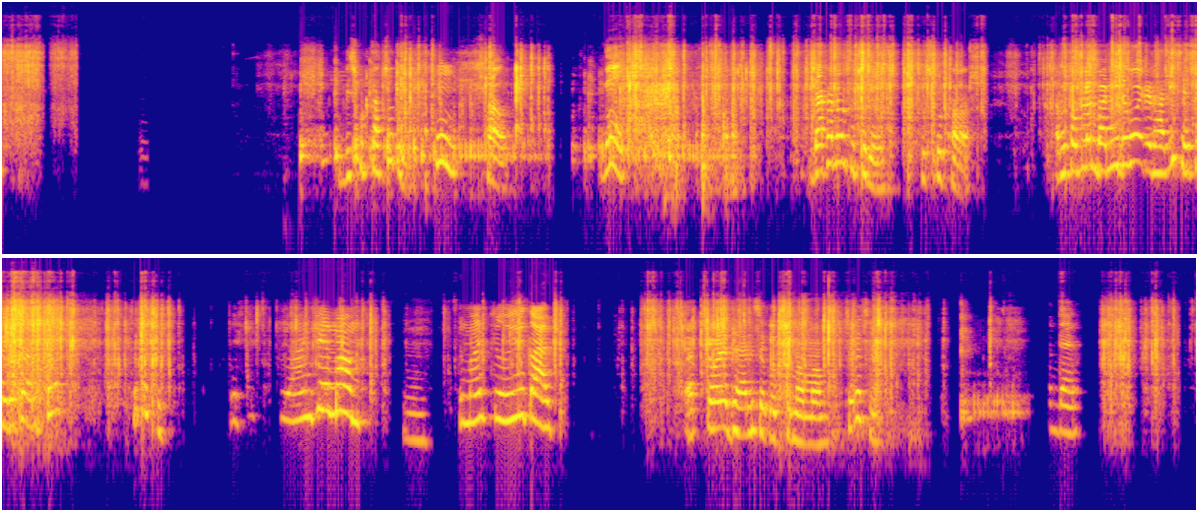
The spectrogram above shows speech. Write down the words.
বিস্কুট খাচ্ছ তো? খাও। দেখানোর কিছু নেই বিস্কুট খাওয়া আমি কমপ্লেন বানিয়ে দেবো এটা ঢালি শেষ হয়ে গেছে আগেরটা ঠিক আছে। হুম তোমার চুল চুরি কাজ একেবারে ধ্যান সে করছি মাম্মাম ঠিক আছে?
